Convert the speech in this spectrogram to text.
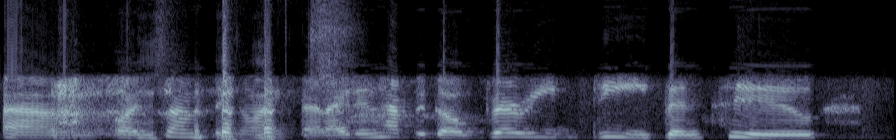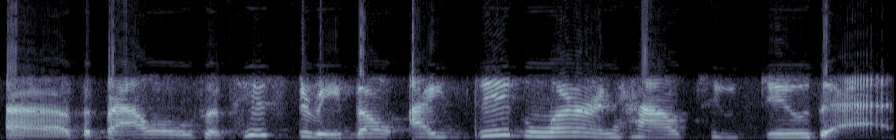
um, or something like that. I didn't have to go very deep into uh, the bowels of history, though I did learn how to do that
